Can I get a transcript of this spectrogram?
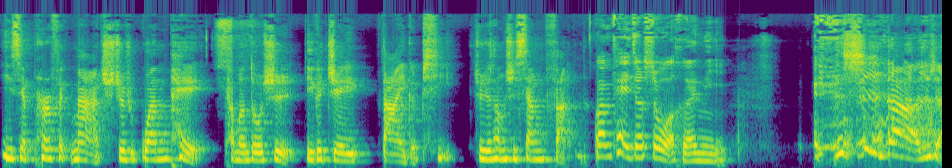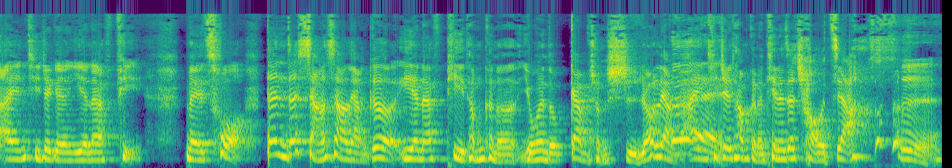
一些 perfect match 就是官配，他们都是一个 J 搭一个 P。就是他们是相反的，官配就是我和你，是的，就是 INTJ 跟 ENFP，没错。但你再想想，两个 ENFP，他们可能永远都干不成事，然后两个 INTJ，他们可能天天在吵架。是，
